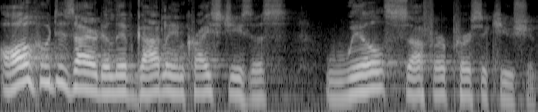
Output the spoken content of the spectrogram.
All who desire to live godly in Christ Jesus will suffer persecution.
